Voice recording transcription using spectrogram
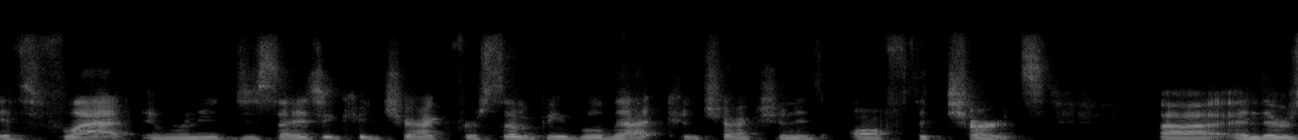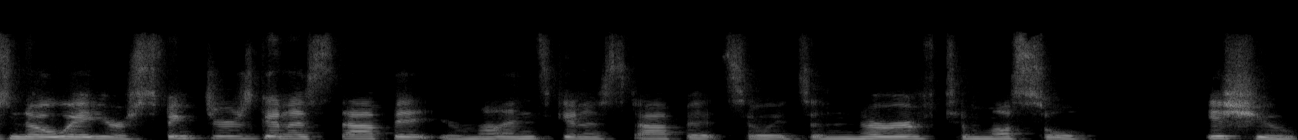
it's flat. And when it decides to contract, for some people, that contraction is off the charts. Uh, and there's no way your sphincter is going to stop it, your mind's going to stop it. So it's a nerve to muscle issue.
